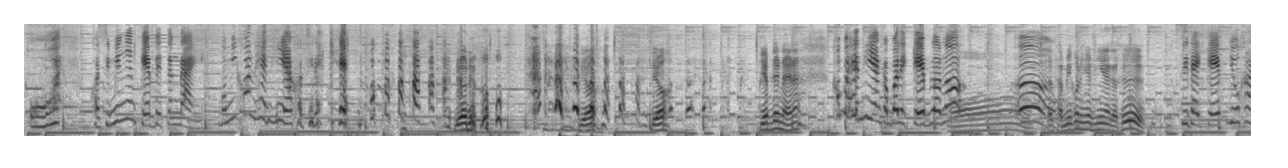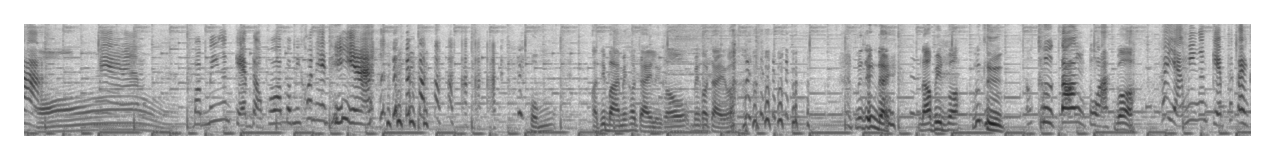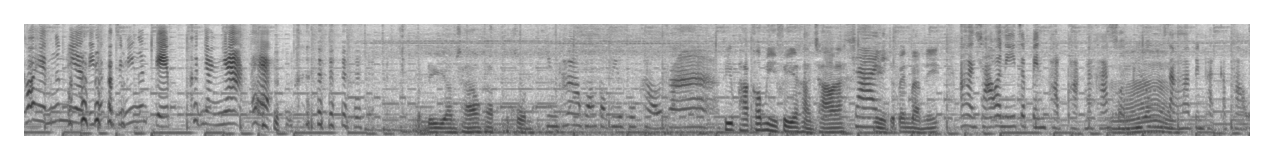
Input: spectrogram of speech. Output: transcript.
โอ้ยขอยสิมีเงินเก็บได้จังใดบ่มีคนเห็นเฮียขอยสิได้เก็บ เดี๋ยวเดี๋ยวเดี๋ยวเดี๋ยวเก็บจากไหนนะเขาไปเห็นเฮียกับบ่ได้เก็บแล้วเนาะอ๋อเออ แต่ถ้ามีคนเฮ็ดเฮียก็คือสิได้เก็บอยู่ค่ะ อ๋อแม่น บ่มีเงินเก็บดอกเพราะว่าบ่มีคนเห็นเฮียผมอธิบายไม่เข้าใจหรือเขาไม่เข้าใจวะหรือจังใดดาวผิดบ่หรือถูกเอาถูกต้องตัว บ่ถ้าอยากมีเงินเก็บถ้าเกิดเขาเห็นเงินเฮียดีถ้าเกิดสิมีเงินเก็บขึ้นอย่างยากแท้ดียามเช้าครับทุกคน กินข้าวพร้อมกับวิวภูเขาจ้า ที่พักเขามีฟรีอาหารเช้านะใช่ นี่จะเป็นแบบนี้ อาหารเช้าอันนี้จะเป็นผัดผักนะคะ ส่วนอ่าพี่ลงสั่งมาเป็นผัดกะเพรา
